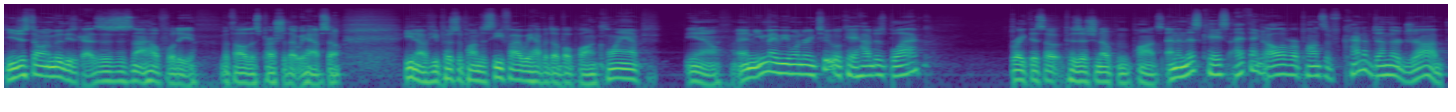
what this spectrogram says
you just don't want to move these guys. This is not helpful to you with all this pressure that we have. So, you know, if you push the pawn to c5, we have a double pawn clamp, you know, and you may be wondering too, okay, how does black break this position open with pawns? And in this case, I think all of our pawns have kind of done their job.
